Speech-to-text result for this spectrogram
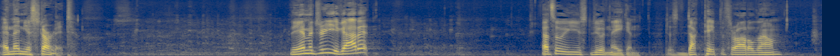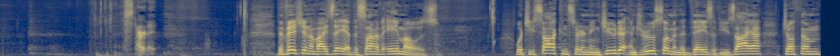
and then you start it. The imagery, you got it? That's what we used to do at Macon. Just duct tape the throttle down, start it. The vision of Isaiah, the son of Amos, which he saw concerning Judah and Jerusalem in the days of Uzziah, Jotham,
